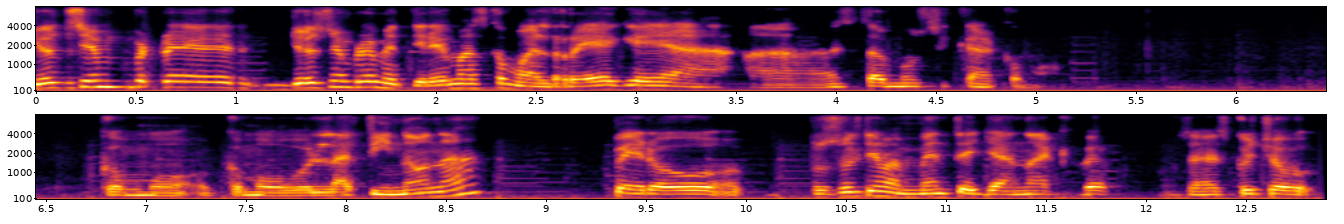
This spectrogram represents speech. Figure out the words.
Yo siempre, yo siempre me tiré más como al reggae, a, a esta música como, como, como latinona, pero pues últimamente ya nada que ver. O sea, escucho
